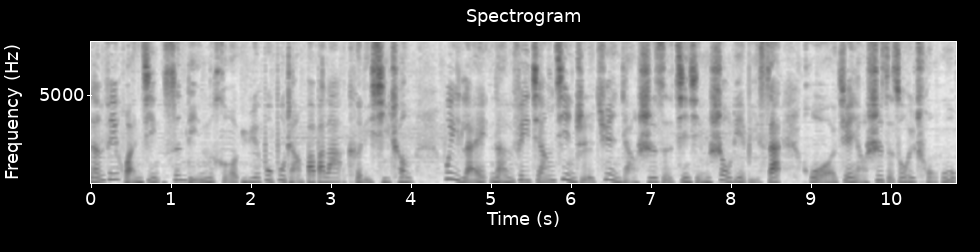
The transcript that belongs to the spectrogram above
南非环境、森林和渔业部部长芭芭拉·克里希称，未来南非将禁止圈养狮子进行狩猎比赛或圈养狮子作为宠物。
